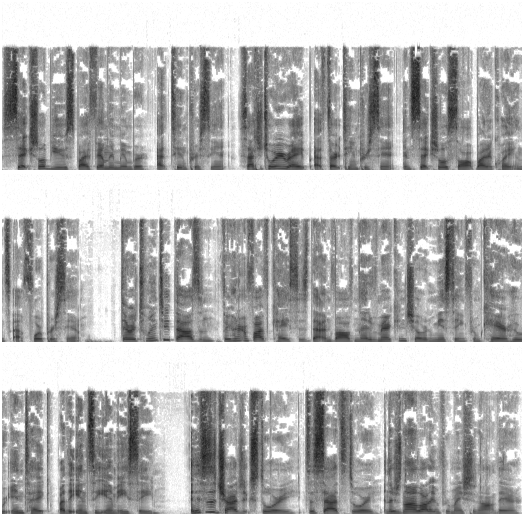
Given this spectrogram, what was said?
sexual abuse by a family member at 10%, statutory rape at 13%, and sexual assault by an acquaintance at 4%. There were 22,305 cases that involved Native American children missing from care who were intake by the NCMEC. And this is a tragic story. It's a sad story, and there's not a lot of information out there.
